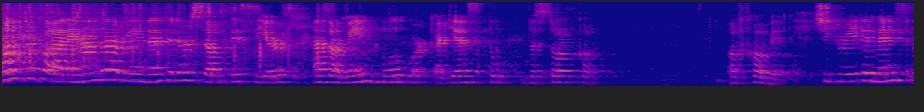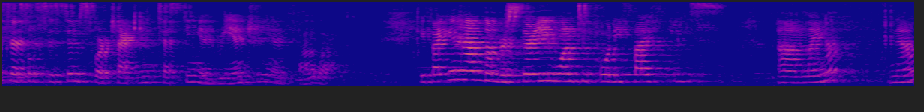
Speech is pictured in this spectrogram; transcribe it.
wonderful Alejandra reinvented herself this year as our main bulwark against the, the storm of COVID. She created many successful systems for tracking, testing, and reentry and follow-up. If I can have numbers 31 to 45, please, um, line up now.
